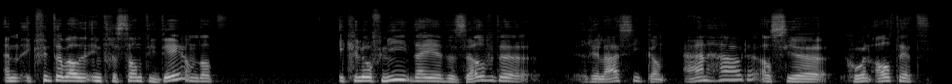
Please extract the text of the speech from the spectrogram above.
en ik vind dat wel een interessant idee, omdat ik geloof niet dat je dezelfde relatie kan aanhouden als je gewoon altijd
